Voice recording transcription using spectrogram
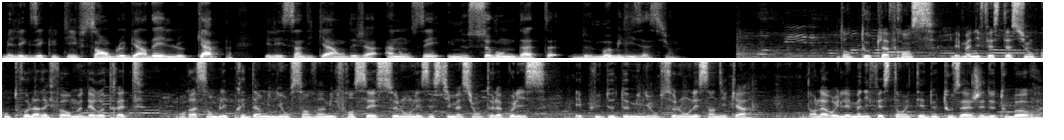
Mais l'exécutif semble garder le cap et les syndicats ont déjà annoncé une seconde date de mobilisation. Dans toute la France, les manifestations contre la réforme des retraites ont rassemblé près d'un million cent vingt mille Français selon les estimations de la police et plus de 2 millions selon les syndicats. Dans la rue, les manifestants étaient de tous âges et de tous bords,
